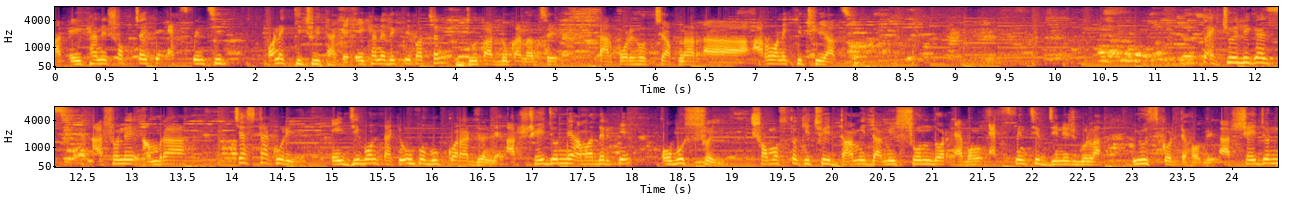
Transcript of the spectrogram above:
আর এইখানে সবচাইতে এক্সপেন্সিভ অনেক কিছুই থাকে। এইখানে দেখতে পাচ্ছেন, জুতার দোকান আছে, তারপরে হচ্ছে আপনার আরও অনেক কিছুই আছে। তো অ্যাকচুয়ালি গাইজ আসলে আমরা চেষ্টা করি এই জীবনটাকে উপভোগ করার জন্য। আর সেই জন্যে আমাদেরকে অবশ্যই সমস্ত কিছুই দামি দামি, সুন্দর এবং এক্সপেন্সিভ জিনিসগুলা ইউজ করতে হবে। আর সেই জন্য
